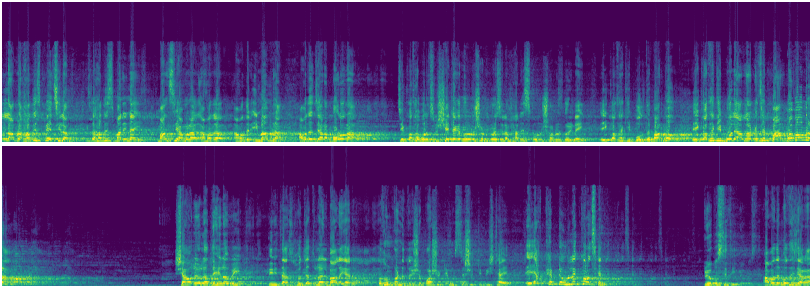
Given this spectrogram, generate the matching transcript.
আল্লাহ, আমরা হাদিস পেয়েছিলাম, কিন্তু হাদিস মানি নাই। মানছি আমরা, আমাদের আমাদের ইমামরা, আমাদের যারা বড়রা, যে কথা বলেছিল, সেটাকে আমি অনুসরণ করেছিলাম, হাদিসকে অনুসরণ করি নাই। এই কথা কি বলতে পারব? এই কথা কি বলে আল্লাহর কাছে পার পাবো আমরা? শাহরুল্লাহ দেহলবি তিনি তার হজ্জাতুল্লাহ বালেগার প্রথম খণ্ডে দুইশো পঁয়ষট্টি এবং ছেষট্টি পৃষ্ঠায় এই আক্ষেপটা উল্লেখ করেছেন। প্রিয় উপস্থিতি, আমাদের মধ্যে যারা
